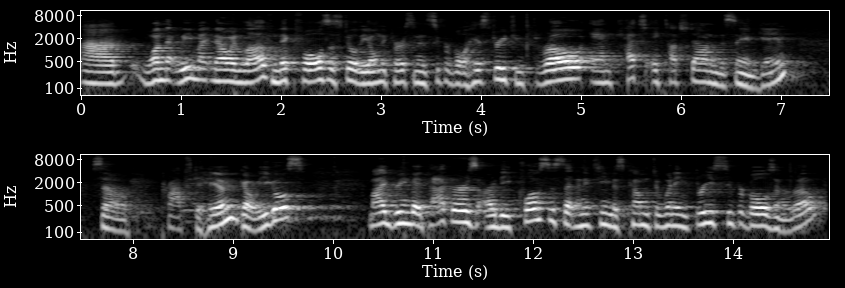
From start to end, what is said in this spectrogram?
Uh, one that we might know and love Nick Foles is still the only person in Super Bowl history to throw and catch a touchdown in the same game. So props to him. Go Eagles. My Green Bay Packers are the closest that any team has come to winning three Super Bowls in a row.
